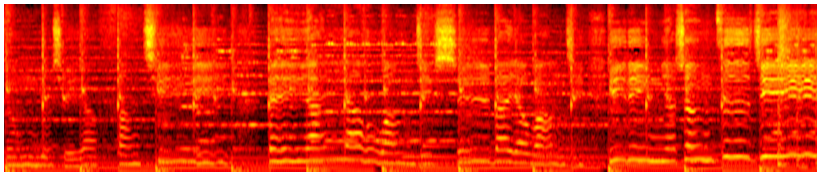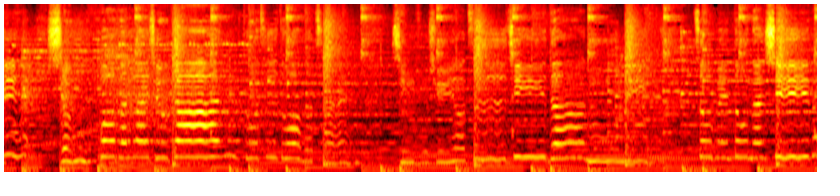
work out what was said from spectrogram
总有些要放弃，被爱要忘记，西北，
